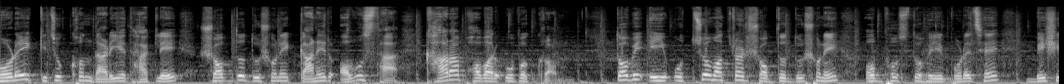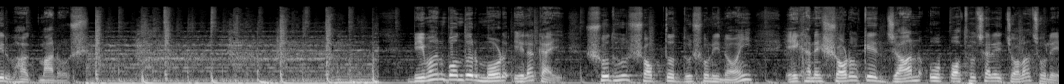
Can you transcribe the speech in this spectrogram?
মোড়ে কিছুক্ষণ দাঁড়িয়ে থাকলে শব্দ দূষণে কানের অবস্থা খারাপ হবার উপক্রম। তবে এই উচ্চমাত্রার শব্দ দূষণে অভ্যস্ত হয়ে পড়েছে বেশিরভাগ মানুষ। বিমানবন্দর মোড় এলাকায় শুধু শব্দ দূষণই নয়, এখানে সড়কে যান ও পথচারে চলাচলে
